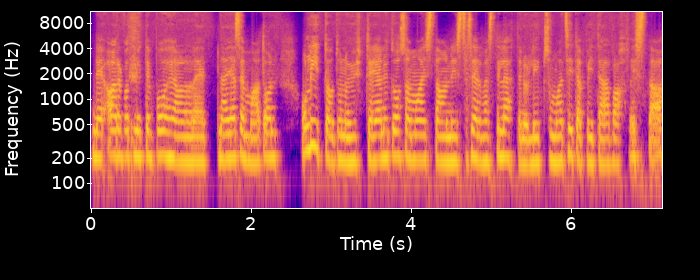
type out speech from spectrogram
ne arvot, miten pohjalle että nämä jäsenmaat on, on liittoutunut yhteen ja nyt osa maista on niistä selvästi lähtenyt lipsumaan, että sitä pitää vahvistaa.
